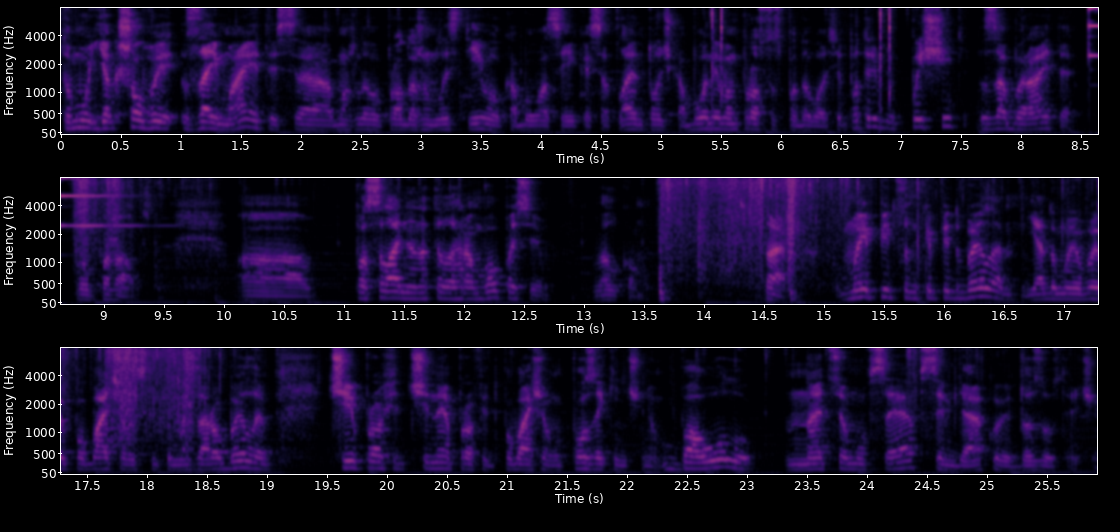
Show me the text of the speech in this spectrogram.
Тому, якщо ви займаєтесь, е, можливо, продажем листівок, або у вас є якась офлайн точка, або вони вам просто сподобалися, потрібно пишіть, забирайте, по- пожалуйста. Посилання на телеграм в описі. Welcome. Так, ми підсумки підбили. Я думаю, ви побачили, скільки ми заробили. Чи профіт, чи не профіт, побачимо по закінченню баулу. На цьому все. Всім дякую, до зустрічі.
